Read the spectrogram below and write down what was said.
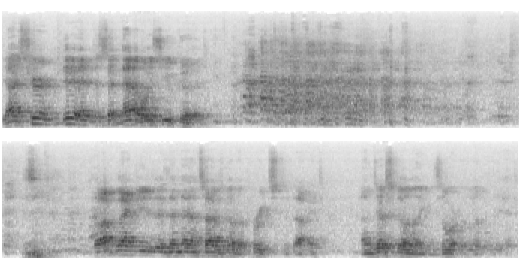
"Yeah, I sure did." Just said, "Now I wish you could." So I'm glad you didn't announce I was going to preach tonight. I'm just going to exhort a little bit.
